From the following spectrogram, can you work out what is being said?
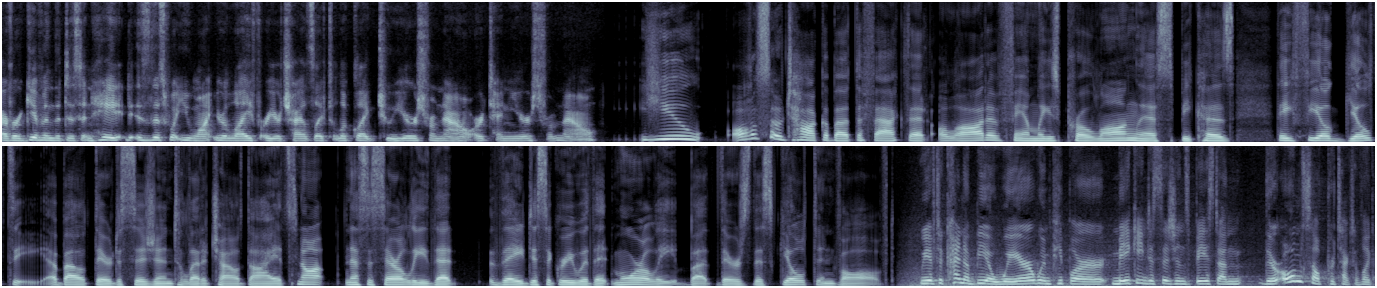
ever given the decision hey is this what you want your life or your child's life to look like 2 years from now or 10 years from now you also talk about the fact that a lot of families prolong this because they feel guilty about their decision to let a child die. It's not necessarily that they disagree with it morally, but there's this guilt involved. we have to kind of be aware when people are making decisions based on their own self protective. Like,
